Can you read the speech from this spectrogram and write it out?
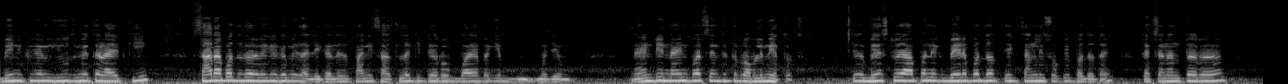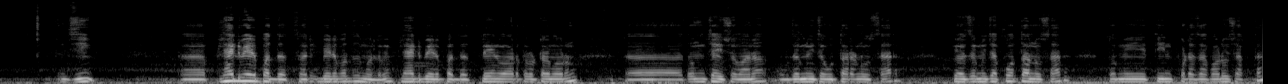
बेनिफिशियल यूज मेथड आहेत की सारा पद्धत बऱ्यापैकी कमी झाली. कारण त्याचं पाणी साचलं की ते रोप बऱ्यापैकी म्हणजे नाईन्टी नाईन पर्सेंट तिथं प्रॉब्लेम येतोच. ते बेस्ट वे आपण एक बेड पद्धत एक चांगली सोपी पद्धत आहे. त्याच्यानंतर जी फ्लॅट बेड पद्धत सॉरी बेड पद्धत म्हणलो मी फ्लॅट बेड पद्धत प्लेनवर रोटर मारून तुमच्या हिशोबानं जमिनीच्या उतारानुसार किंवा जमिनीच्या पोतानुसार तुम्ही तीन फुटाचा पाडू शकता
